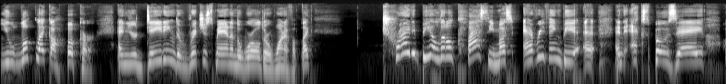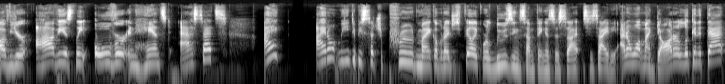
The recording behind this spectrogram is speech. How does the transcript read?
you look like a hooker and you're dating the richest man in the world or one of them. Like, try to be a little classy. Must everything be a, an expose of your obviously over enhanced assets? I I don't mean to be such a prude, Michael, but I just feel like we're losing something as a society. I don't want my daughter looking at that.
